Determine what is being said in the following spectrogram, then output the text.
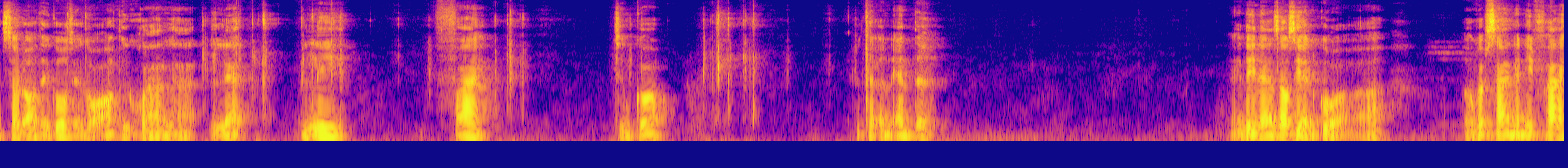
Sau đó thầy cô sẽ gõ từ khóa là letlyfile.com chúng ta ấn enter. Đây là giao diện của ở website Netlify.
